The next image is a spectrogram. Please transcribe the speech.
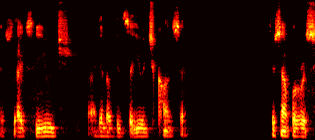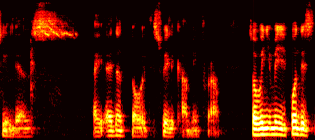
it's like a huge. I don't know if it's a huge concept. For example, resilience I, I don't know where it's really coming from. So when you when you this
